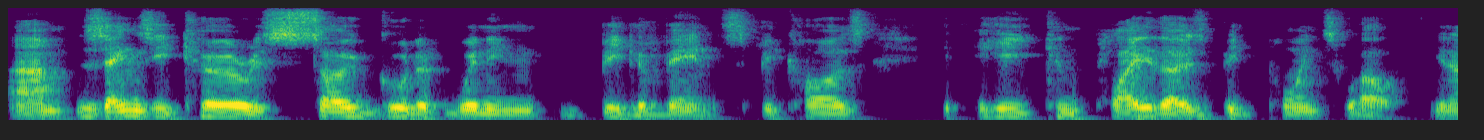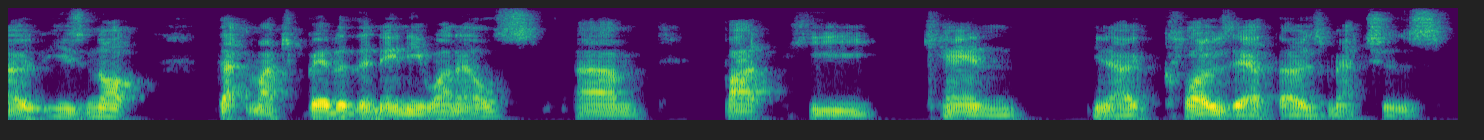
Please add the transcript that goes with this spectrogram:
um, Zhang Jike is so good at winning big events because he can play those big points well. You know, he's not that much better than anyone else, um, but he can, you know, close out those matches.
